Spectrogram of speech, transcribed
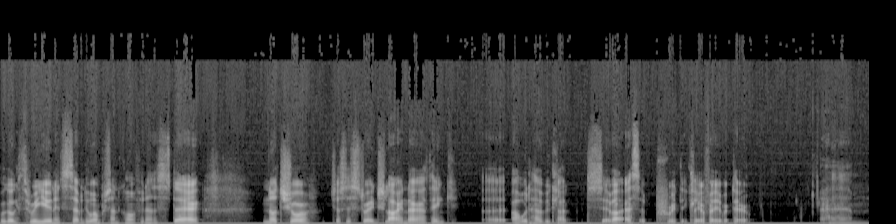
we're going three units, 71% confidence there. Not sure, just a strange line there, I think. Uh, I would have Vikland Seva as a pretty clear favorite here. Um,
